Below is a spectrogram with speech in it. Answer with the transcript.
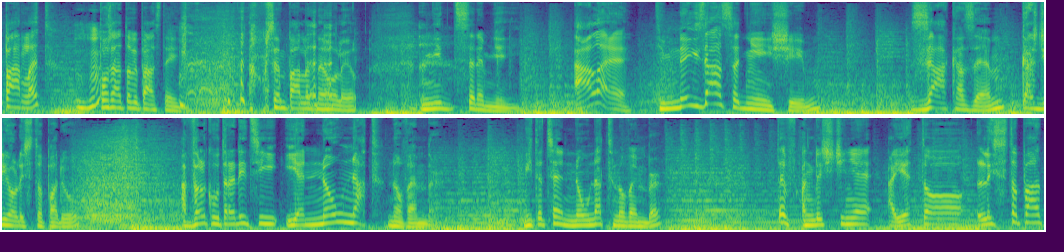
pár let, mm-hmm. pořád to vypadá stejně. už jsem pár let neholil. Nic se nemění. Ale tím nejzásadnějším zákazem každého listopadu a velkou tradicí je No Nut November. Víte, co je No Nut November? To je v angličtině a je to listopad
